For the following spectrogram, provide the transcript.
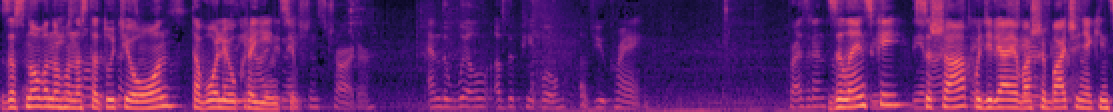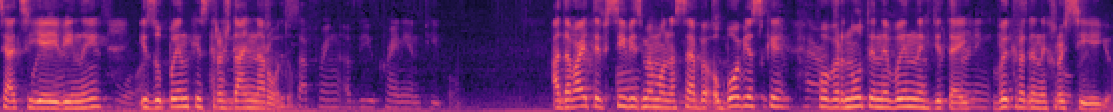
заснованого на статуті ООН та волі українців. Зеленський США поділяє ваше бачення кінця цієї війни і зупинки страждань народу. А давайте всі візьмемо на себе обов'язки повернути невинних дітей, викрадених Росією.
